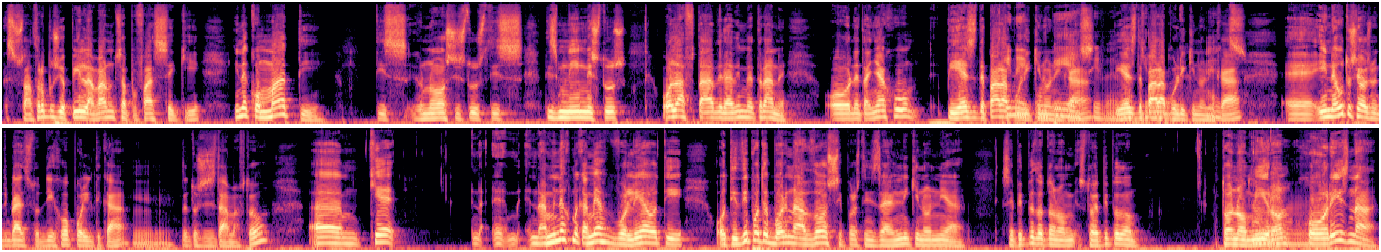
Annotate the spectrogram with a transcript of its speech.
στους ανθρώπους οι οποίοι λαμβάνουν τις αποφάσεις εκεί, είναι κομμάτι της γνώσης τους, της της μνήμης τους. Όλα αυτά δηλαδή μετράνε. Ο Νετανιάχου πιέζεται πάρα Είναι πολύ κοινωνικά. υποπίεση, βέβαια, πιέζεται πάρα κοινωνικά. πολύ κοινωνικά. Έτσι. Ε, είναι ούτως ή άλλως με την πλάτη στον τοίχο πολιτικά. Δεν το συζητάμε αυτό. Ε, και να- ε, να μην έχουμε καμία αμφιβολία ότι οτιδήποτε μπορεί να δώσει προς την Ισραηλινή κοινωνία σε επίπεδο των, ομ- στο επίπεδο των ομήρων χωρίς να,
